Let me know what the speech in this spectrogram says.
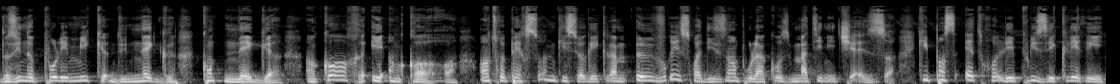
dans une polémique du nègre contre nègre, encore et encore, entre personnes qui se réclament œuvrer soi-disant pour la cause matinichaise, qui pensent être les plus éclairés,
